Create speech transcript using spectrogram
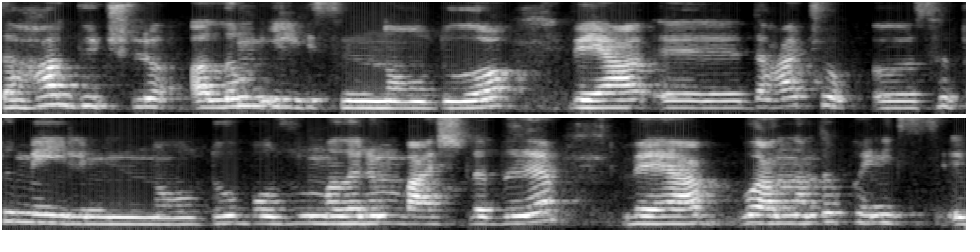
daha güçlü alım ilgisinin olduğu veya e, daha çok e, satım eğiliminin olduğu, bozulmaların başladığı veya bu anlamda panik e,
